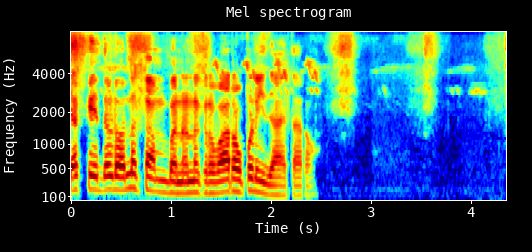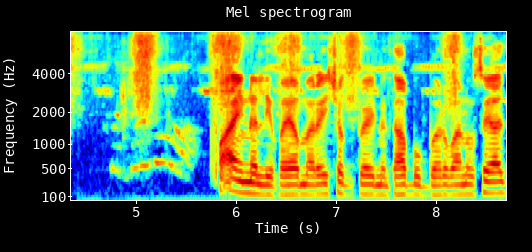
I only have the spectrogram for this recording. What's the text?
એકેય દડો ન બને નકર વારો પડી જાય તારો. ફાઇનલી ભાઈ, અમારે ઈશોકભાઈનું ધાબુ ભરવાનું છે આજ.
